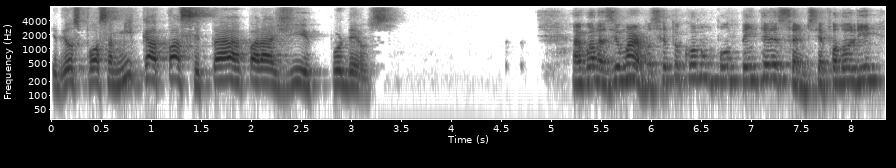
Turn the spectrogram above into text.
que Deus possa me capacitar para agir por Deus. Agora, Zilmar, você tocou num ponto bem interessante. Você falou ali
